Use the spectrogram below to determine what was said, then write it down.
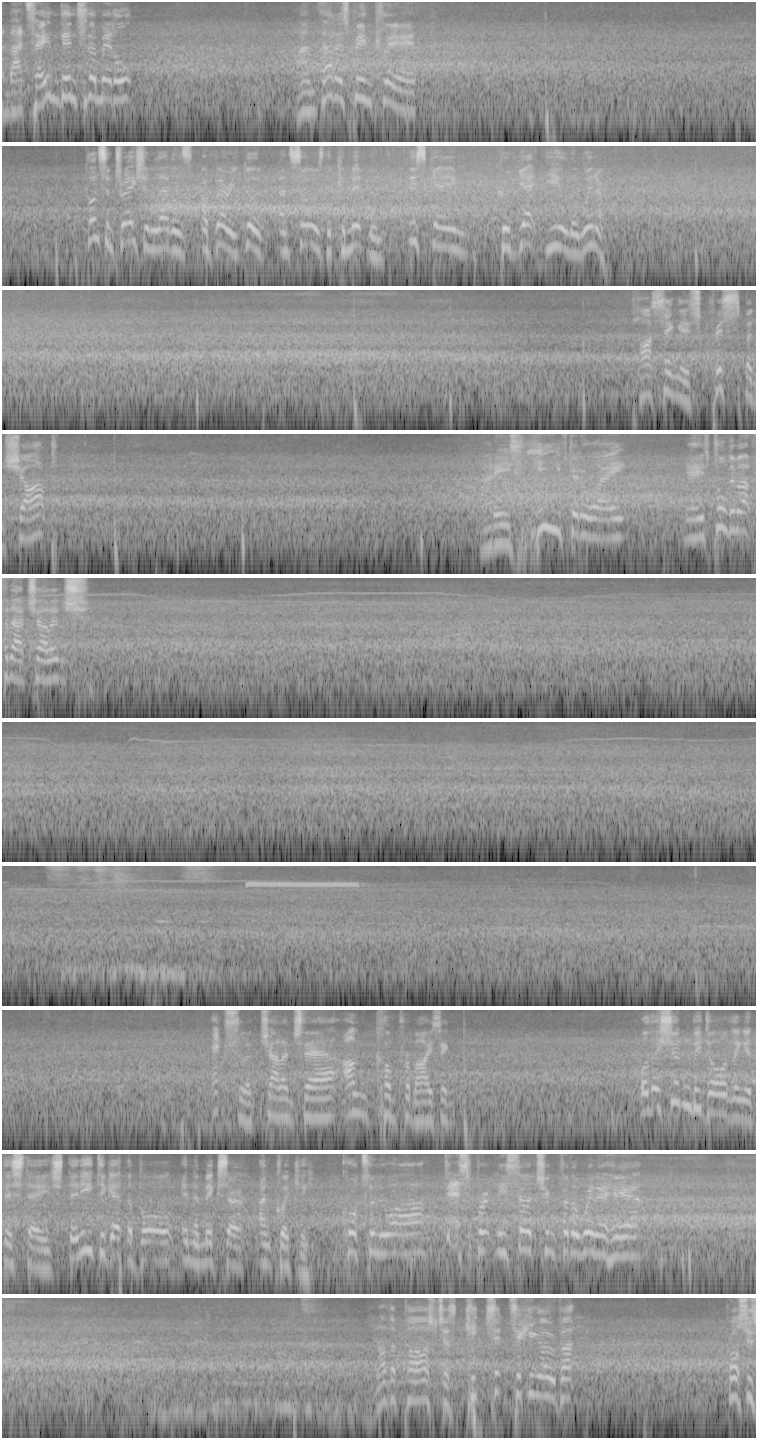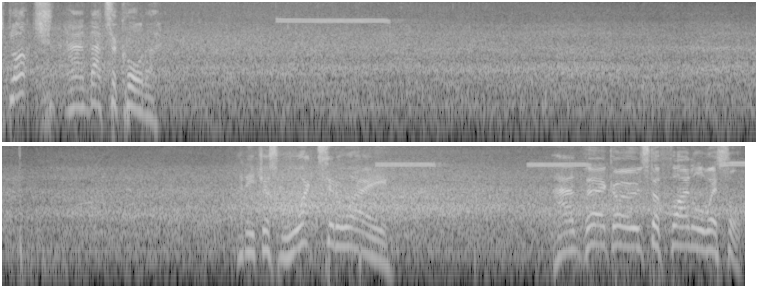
And that's aimed into the middle. And that has been cleared. Concentration levels are very good, and so is the commitment. This game could yet yield a winner. Passing is crisp and sharp. And he's heaved it away. Yeah, he's pulled him up for that challenge. Excellent challenge there, uncompromising. Well, they shouldn't be dawdling at this stage. They need to get the ball in the mixer and quickly. Courtois desperately searching for the winner here. Another pass just keeps it ticking over. Cross is blocked, and that's a corner. And he just whacks it away. And there goes the final whistle.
